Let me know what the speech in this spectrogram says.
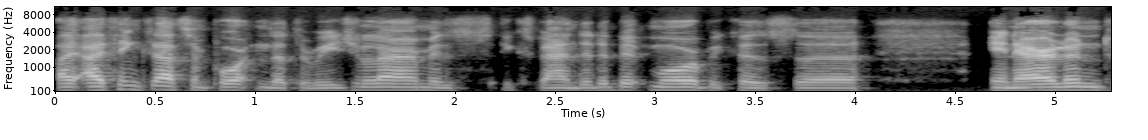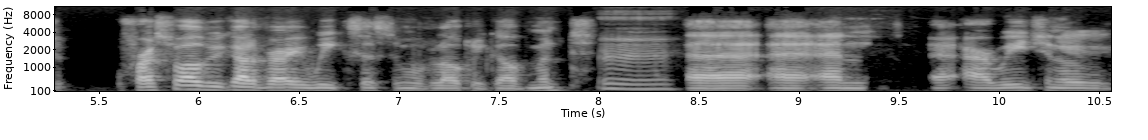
I, I think that's important that the regional arm is expanded a bit more because uh, in Ireland, first of all, we've got a very weak system of local government, Mm. uh, and our regional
